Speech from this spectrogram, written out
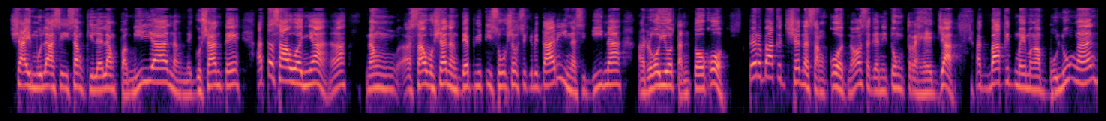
Siya ay mula sa isang kilalang pamilya ng negosyante at asawa niya ah, ng asawa siya ng Deputy Social Secretary na si Dina Arroyo Tantoco. Pero bakit siya nasangkot no, sa ganitong trahedya? At bakit may mga bulungan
